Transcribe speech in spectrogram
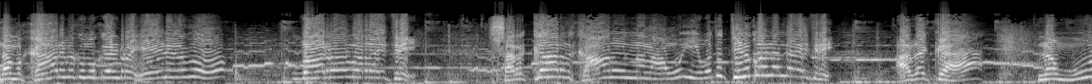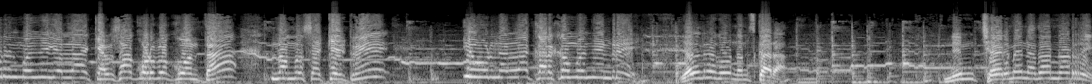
ನಮ್ಮ ಕಾರ್ಮಿಕ ಮುಖಂಡರು ಹೇಳಿರೋದು ಬರೋಬರ ಐತ್ರಿ. ಸರ್ಕಾರದ ಕಾನೂನನ್ನ ನಾವು ಇವತ್ತು ತಿಳ್ಕೊಂಡಂಗ ಐತ್ರಿ. ಅದಕ್ಕ ನಮ್ಮ ಮೂರಿನ ಮಂದಿಗೆಲ್ಲ ಕೆಲಸ ಕೊಡ್ಬೇಕು ಅಂತ ನಮ್ಮ ಸೆಕ್ರೆಟ್ರಿ ಇವ್ರನ್ನೆಲ್ಲ ಕರ್ಕೊಂಡ್ ಬಂದೀನ್ರಿ. ಎಲ್ರಿಗೂ ನಮಸ್ಕಾರ. ನಿಮ್ ಚೇರ್ಮನ್ ಅದ ನೋಡ್ರಿ.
